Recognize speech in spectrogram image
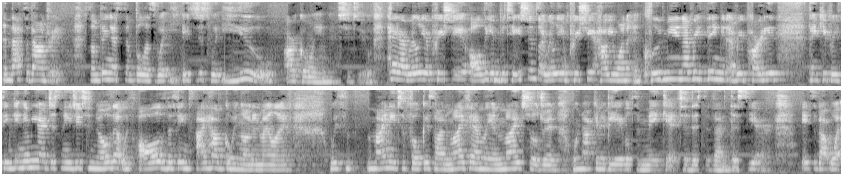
And that's a boundary. Something as simple as what it's just what you are going to do. Hey, I really appreciate all the invitations. I really appreciate how you want to include me in everything, in every party. Thank you for thinking of me. I just need you to know that with all of the things I have going on in my life, with my need to focus on my family and my children, we're not going to be able to make it to this event this year. It's about what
